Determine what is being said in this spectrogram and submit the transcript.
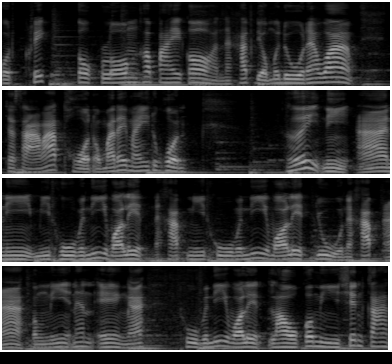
กดคลิกตกลงเข้าไปก่อนนะครับ เดี๋ยวมาดูนะว่าจะสามารถถอนออกมาได้ไหมทุกคน เฮ้ยนี่อ่านี่มี t ู Money Wallet นะครับมี t ู Money Wallet อยู่นะครับอ่าตรงนี้นั่นเองนะ t ู Money Wallet เราก็มีเช่นกัน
